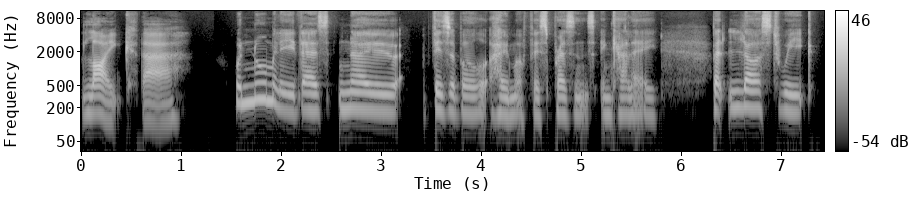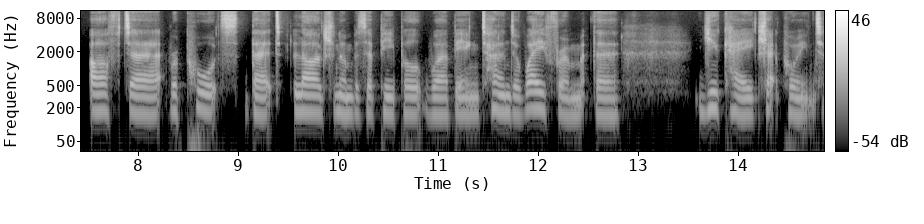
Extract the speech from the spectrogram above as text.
like there? Well, normally there's no visible Home Office presence in Calais. But last week, after reports that large numbers of people were being turned away from the UK checkpoint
